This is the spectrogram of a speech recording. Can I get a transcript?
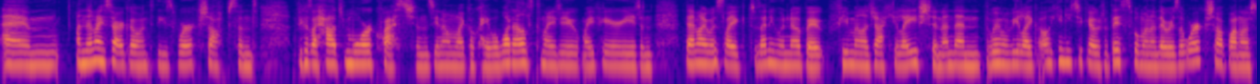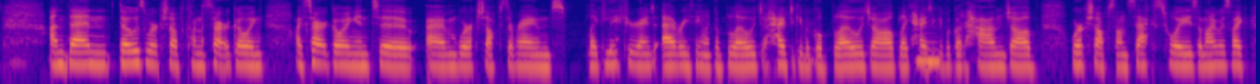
Um, and then I started going to these workshops, and because I had more questions, you know, I'm like, okay, well, what else can I do with my period? And then I was like, does anyone know about female ejaculation? And then the women would be like, oh, you need to go to this woman. And there was a workshop on it. And then those workshops kind of started going, I started going into um, workshops around like literally around everything, like a blow, how to give a good blow job, like how mm-hmm. to give a good hand job, workshops on sex toys. And I was like,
